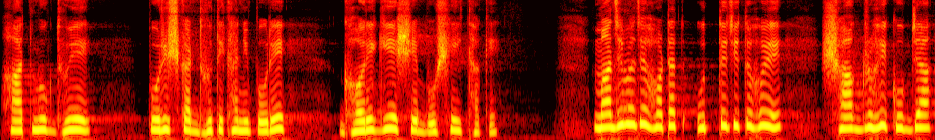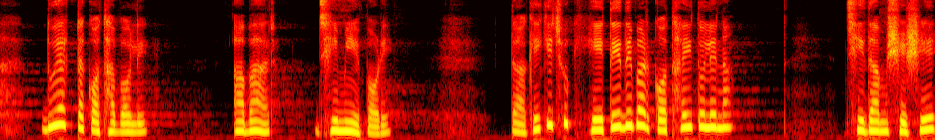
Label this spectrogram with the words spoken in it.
হাত মুখ ধুয়ে পরিষ্কার ধুতিখানি পরে ঘরে গিয়ে সে বসেই থাকে। মাঝে মাঝে হঠাৎ উত্তেজিত হয়ে সাগ্রহে কুবজা দু একটা কথা বলে, আবার ঝিমিয়ে পড়ে। তাকে কিছু খেতে দেবার কথাই তোলে না। ছিদাম শেষে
